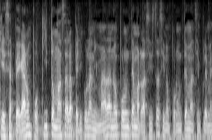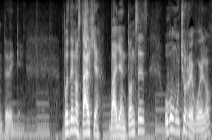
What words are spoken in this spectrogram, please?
que se apegara un poquito más a la película animada, no por un tema racista, sino por un tema simplemente de que, pues de nostalgia. Vaya, entonces hubo mucho revuelo.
